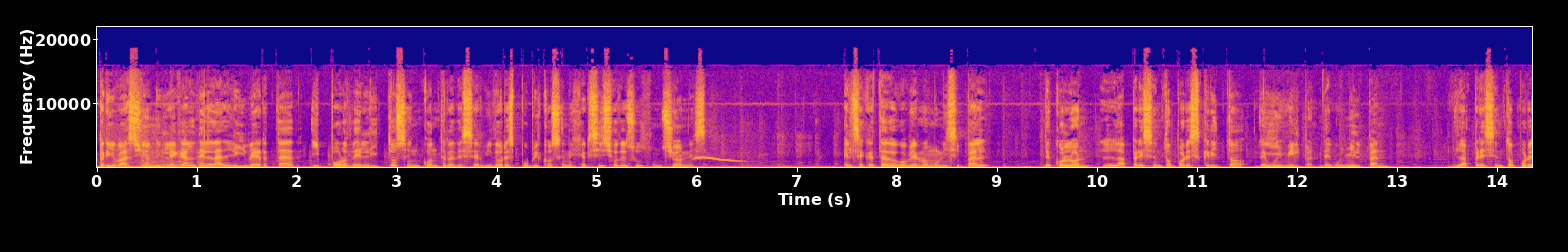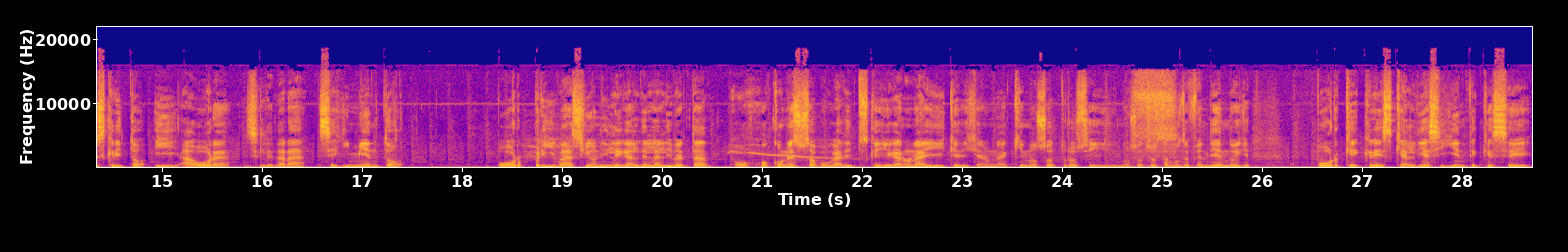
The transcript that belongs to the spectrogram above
privación ilegal de la libertad y por delitos en contra de servidores públicos en ejercicio de sus funciones. El secretario de Gobierno Municipal de Colón la presentó por escrito. De Huimilpan. De Huimilpan. La presentó por escrito y ahora se le dará seguimiento por privación ilegal de la libertad. Ojo con esos abogaditos que llegaron ahí y que dijeron aquí nosotros y nosotros estamos defendiendo. Y que- ¿Por qué crees que al día siguiente que se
